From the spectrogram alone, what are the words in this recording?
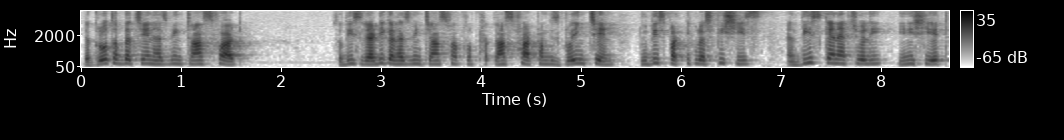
the growth of the chain has been transferred. So, this radical has been transferred from, transferred from this growing chain to this particular species and this can actually initiate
